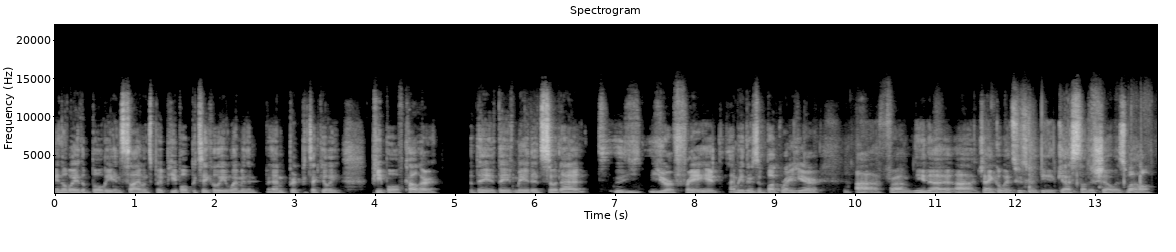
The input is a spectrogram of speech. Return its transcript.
in a way to bully and silence people, particularly women and, particularly people of color. They they've made it so that you're afraid. I mean, there's a book right here uh, from Nina uh, Jankowicz, who's going to be a guest on the show as well,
